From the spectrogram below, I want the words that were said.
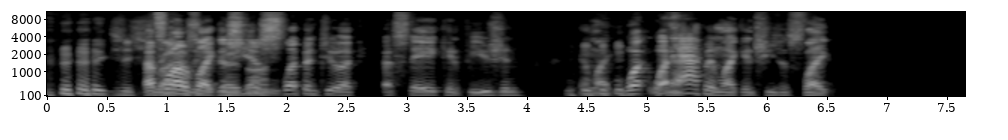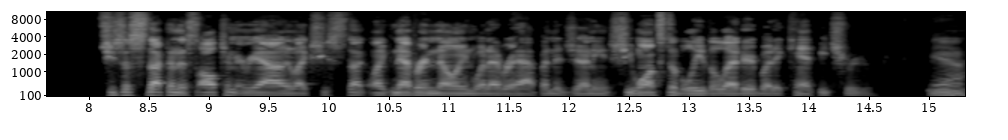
that's why I was like, does she just on. slip into a, a state of confusion? And like, what what happened? Like, and she's just like, she's just stuck in this alternate reality. Like she's stuck, like never knowing whatever happened to Jenny. She wants to believe the letter, but it can't be true. Yeah,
